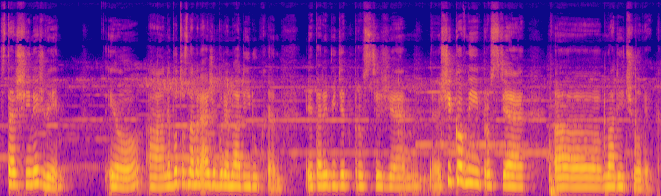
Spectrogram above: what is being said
starší než vy. Jo, a nebo to znamená, že bude mladý duchem. Je tady vidět prostě, že šikovný prostě uh, mladý člověk.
